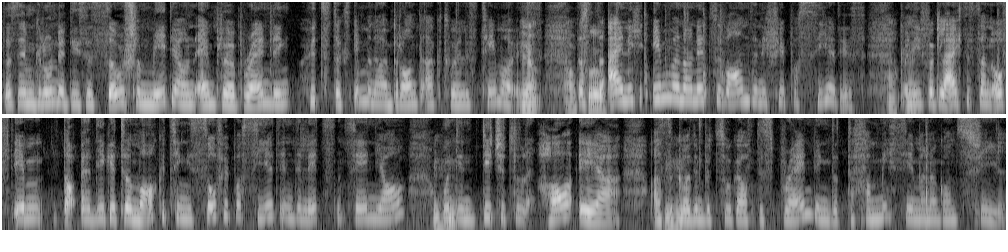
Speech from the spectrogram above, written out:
dass im Grunde dieses Social Media und Employer Branding heutzutage immer noch ein brandaktuelles Thema ist. Ja, dass da eigentlich immer noch nicht so wahnsinnig viel passiert ist. Okay. Und ich vergleiche das dann oft eben, äh, Digital Marketing ist so viel passiert in den letzten zehn Jahren mhm. und in Digital HR, also mhm. gerade in Bezug auf das Branding, da, da vermisse ich immer noch ganz viel.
